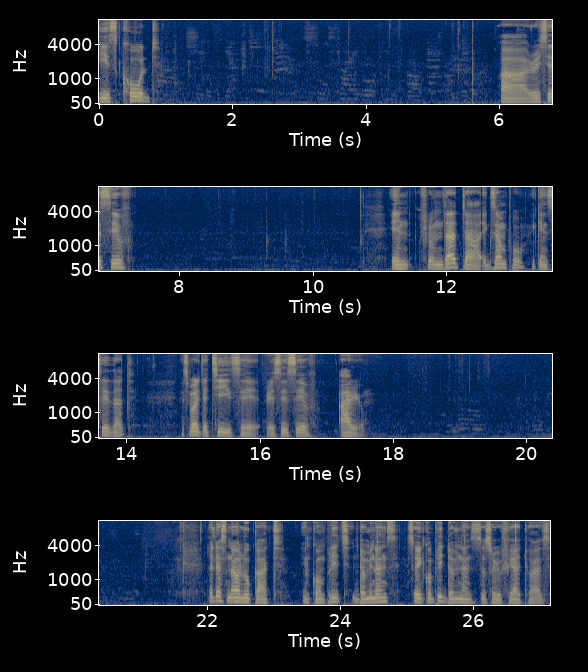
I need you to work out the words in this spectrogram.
is called uh, recessive and from that uh, example we can say that small letter t is a recessive allele. Let us now look at incomplete dominance. So incomplete dominance is also referred to as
